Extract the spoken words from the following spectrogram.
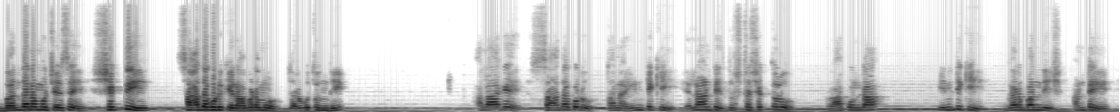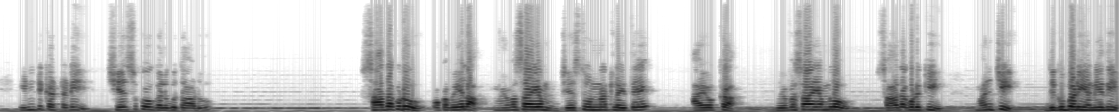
బంధనము చేసే శక్తి సాధకుడికి రావడము జరుగుతుంది. అలాగే సాధకుడు తన ఇంటికి ఎలాంటి దుష్ట శక్తులు రాకుండా ఇంటికి గర్బందిష్ అంటే ఇంటి కట్టడి చేసుకోగలుగుతాడు. సాధకుడు ఒకవేళ వ్యవసాయం చేస్తూ ఉన్నట్లయితే ఆ యొక్క వ్యవసాయంలో సాధకుడికి మంచి దిగుబడి అనేది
